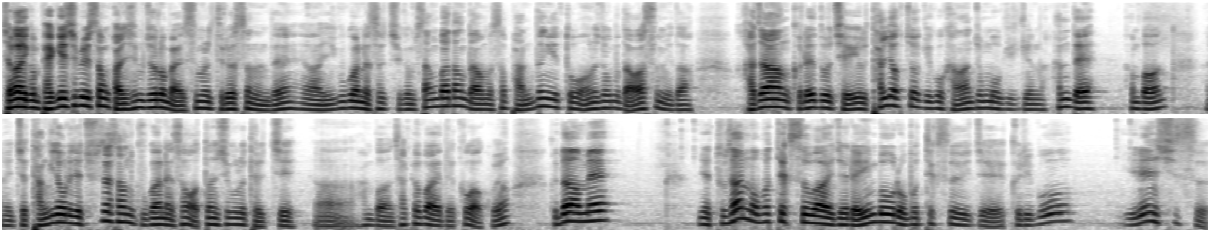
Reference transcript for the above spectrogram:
제가 이건 121선 관심주로 말씀을 드렸었는데 어, 이 구간에서 지금 쌍바닥 나오면서 반등이 또 어느 정도 나왔습니다. 가장 그래도 제일 탄력적이고 강한 종목이긴 한데 한번 이제 단기적으로 이제 추세선 구간에서 어떤 식으로 될지 어, 한번 살펴봐야 될 것 같고요. 그 다음에 두산 로보틱스와 이제 레인보우 로보틱스 이제 그리고 이렌시스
